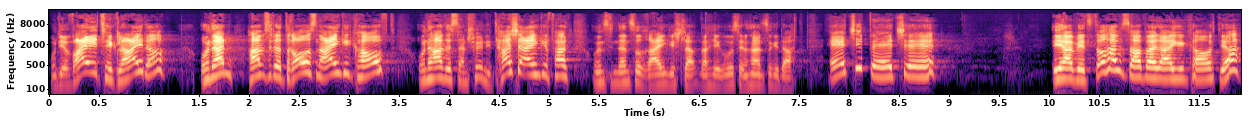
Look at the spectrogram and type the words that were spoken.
Und ihr weite Kleider. Und dann haben sie da draußen eingekauft und haben das dann schön in die Tasche eingepackt und sind dann so reingeschlappt nach Jerusalem und haben so gedacht, Ätsche, Bätsche, ich habe jetzt doch am Sabbat eingekauft, ja?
